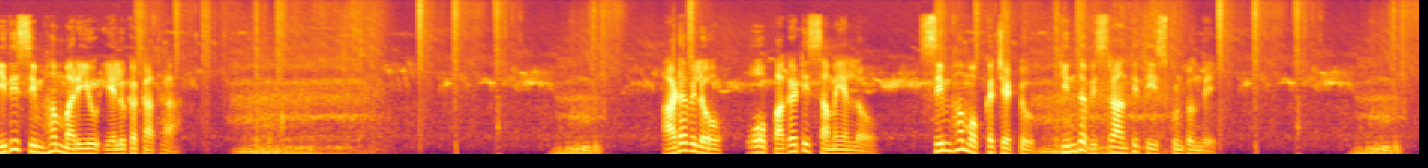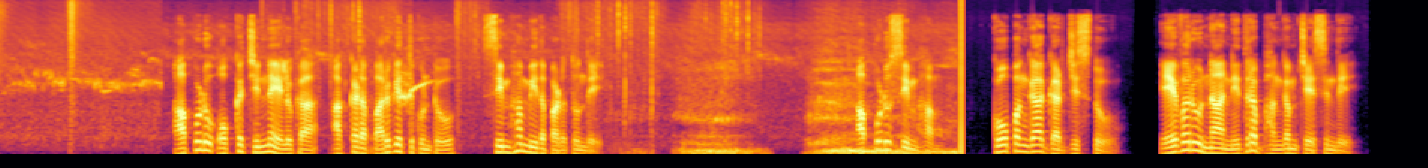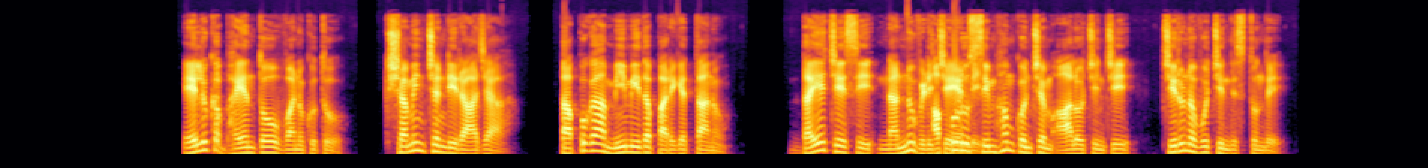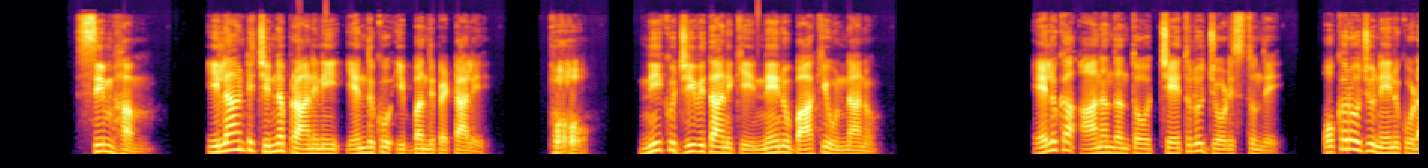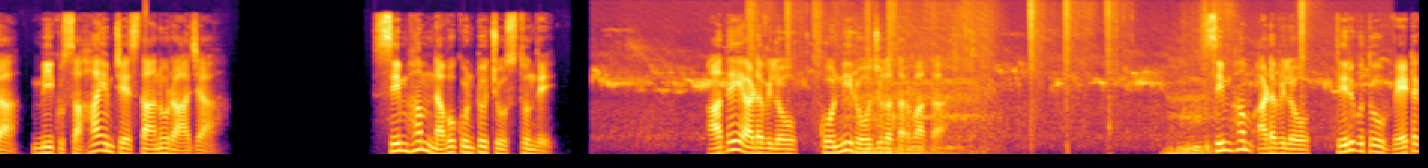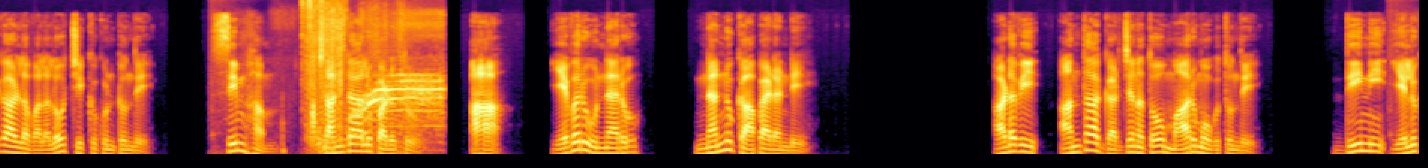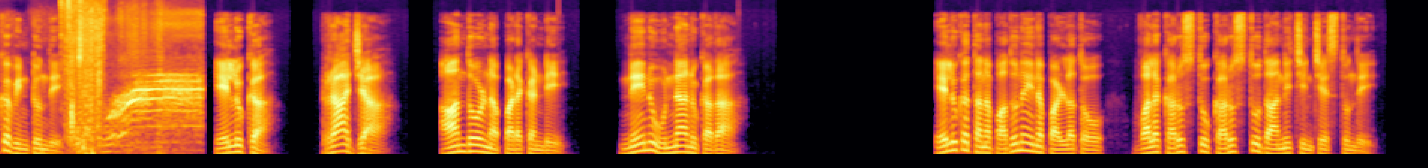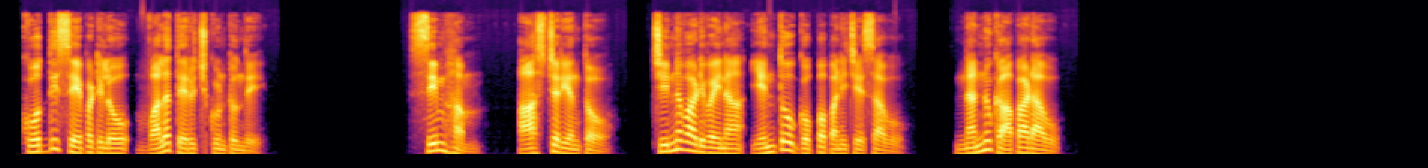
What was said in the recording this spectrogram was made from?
ఇది సింహం మరియు ఎలుక కథ. అడవిలో ఓ పగటి సమయంలో సింహం ఒక్క చెట్టు కింద విశ్రాంతి తీసుకుంటుంది. అప్పుడు ఒక్క చిన్న ఎలుక అక్కడ పరుగెత్తుకుంటూ సింహం మీద పడుతుంది. అప్పుడు సింహం కోపంగా గర్జిస్తూ ఎవరు నా నిద్ర భంగం చేసింది? ఎలుక భయంతో వణుకుతూ క్షమించండి రాజా తప్పుగా మీమీద పరిగెత్తాను. దయచేసి నన్ను విడిచేయండి. సింహం కొంచెం ఆలోచించి చిరునవ్వు చిందిస్తుంది. సింహం ఇలాంటి చిన్న ప్రాణిని ఎందుకు ఇబ్బంది పెట్టాలి? పో. నీకు జీవితానికి నేను బాకీ ఉన్నాను. ఎలుక ఆనందంతో చేతులు జోడిస్తుంది. ఒకరోజు నేను కూడా మీకు సహాయం చేస్తాను రాజా. సింహం నవ్వుకుంటూ చూస్తుంది. అదే అడవిలో కొన్ని రోజుల తర్వాత. సింహం అడవిలో తిరుగుతూ వేటగాళ్ళ వలలో చిక్కుకుంటుంది. సింహం తంటాలు పడుతూ ఆ ఎవరు ఉన్నారు? నన్ను కాపాడండి. అడవి అంతా గర్జనతో మారుమోగుతుంది. దీన్ని ఎలుక వింటుంది. ఎలుక రాజా ఆందోళన పడకండి. నేను ఉన్నాను కదా. ఎలుక తన పదునైన పళ్ళతో వల కరుస్తూ కరుస్తూ దాన్ని చించేస్తుంది. కొద్దిసేపటిలో వల తెరుచుకుంటుంది. సింహం ఆశ్చర్యంతో చిన్నవాడివైనా ఎంతో గొప్ప పనిచేశావు నన్ను కాపాడావు.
